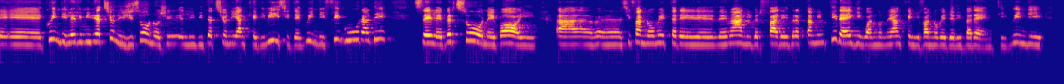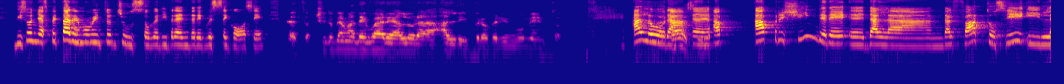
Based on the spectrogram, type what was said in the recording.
E quindi le limitazioni ci sono, limitazioni anche di visite, quindi figurati se le persone poi eh, si fanno mettere le mani per fare i trattamenti reghi quando neanche gli fanno vedere i parenti. Quindi bisogna aspettare il momento giusto per riprendere queste cose. Certo, ci dobbiamo adeguare allora al libro per il momento. Allora, ah, eh, a, a, prescindere eh, dal, dal, fatto se il,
